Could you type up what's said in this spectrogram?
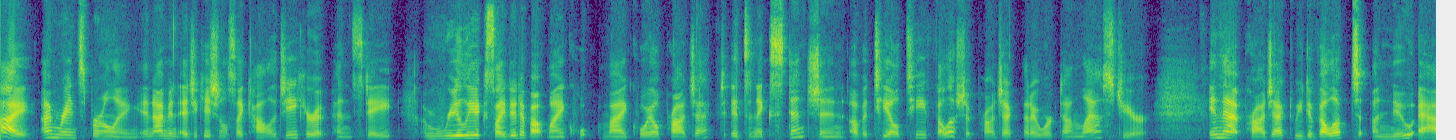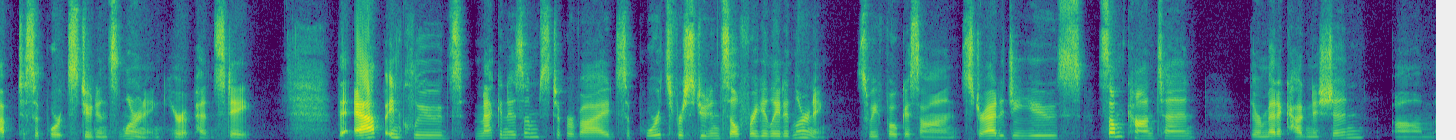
Hi, I'm Rayne Sperling, and I'm in educational psychology here at Penn State. I'm really excited about my, my COIL project. It's an extension of a TLT fellowship project that I worked on last year. In that project, we developed a new app to support students' learning here at Penn State. The app includes mechanisms to provide supports for student self-regulated learning. So we focus on strategy use, some content, their metacognition, um,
